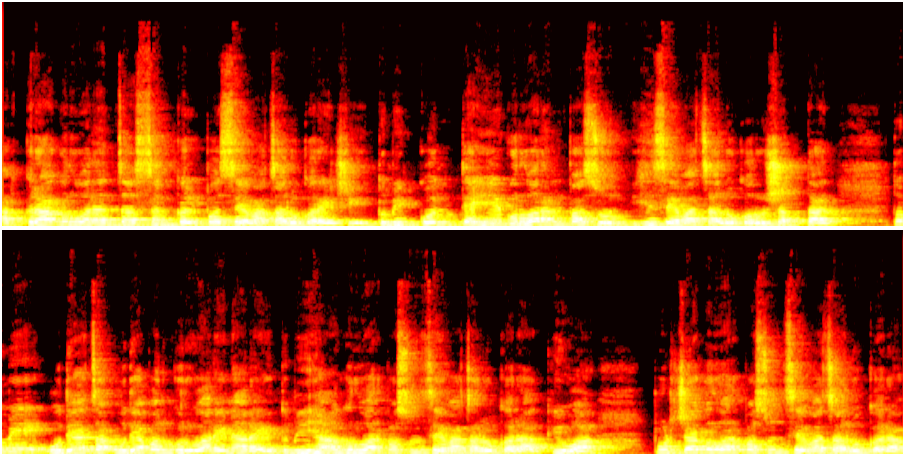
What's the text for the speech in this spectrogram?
अकरा गुरुवारांचा संकल्प सेवा चालू करायची. तुम्ही कोणत्याही गुरुवारांपासून ही सेवा चालू करू शकतात. तुम्ही उद्याचा उद्या पण गुरुवार येणार आहे. तुम्ही ह्या गुरुवारपासून सेवा चालू करा किंवा पुढच्या गुरुवारपासून सेवा चालू करा.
